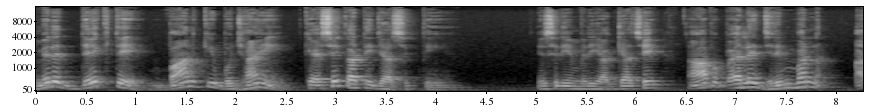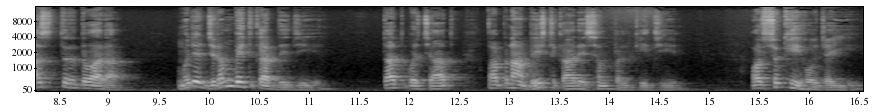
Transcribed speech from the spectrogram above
मेरे देखते बाण की बुझाएँ कैसे काटी जा सकती हैं? इसलिए मेरी आज्ञा से आप पहले जृंभन अस्त्र द्वारा मुझे जृंभित कर दीजिए। तत्पश्चात अपना अभिष्ट कार्य संपन्न कीजिए और सुखी हो जाइए।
